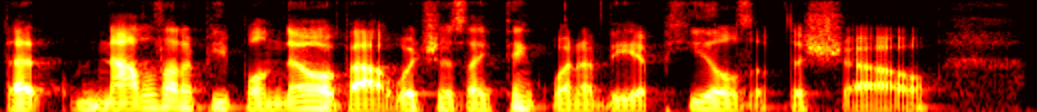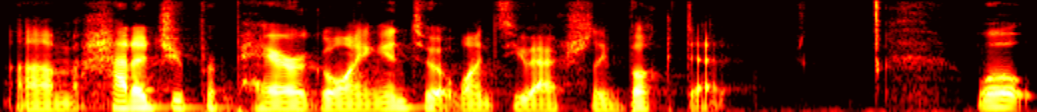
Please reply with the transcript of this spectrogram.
that not a lot of people know about, which is I think one of the appeals of the show. Um, how did you prepare going into it once you actually booked it? Well,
